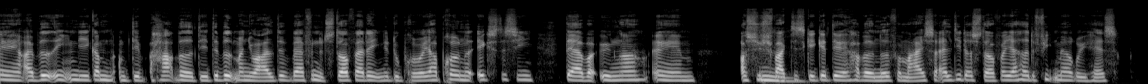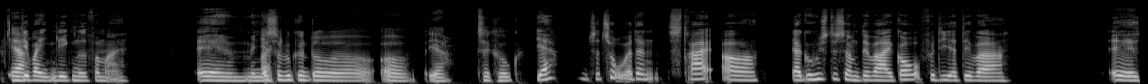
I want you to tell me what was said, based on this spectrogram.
øh, og jeg ved egentlig ikke, om, om det har været det. Det ved man jo aldrig. Hvad for et stof er det egentlig, du prøver? Jeg har prøvet noget ecstasy, da jeg var yngre, øh, og synes mm. faktisk ikke, at det har været noget for mig. Så alle de der stoffer, jeg havde det fint med at ryge has. Ja. Det var egentlig ikke noget for mig. Øh, men jeg, og så begyndte du at, at ja, tage coke? Ja, så tog jeg den streg, og jeg kan huske det, som det var i går, fordi at det var øh,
